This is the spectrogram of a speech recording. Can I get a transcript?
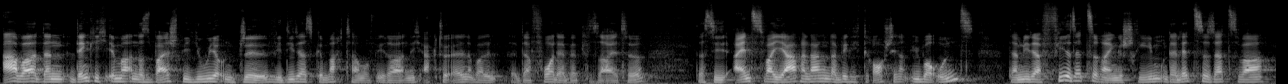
Aber dann denke ich immer an das Beispiel Julia und Jill, wie die das gemacht haben auf ihrer nicht aktuellen, aber davor der Webseite, dass sie ein, zwei Jahre lang da wirklich draufstehen haben, über uns. Da haben die da vier Sätze reingeschrieben und der letzte Satz war,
